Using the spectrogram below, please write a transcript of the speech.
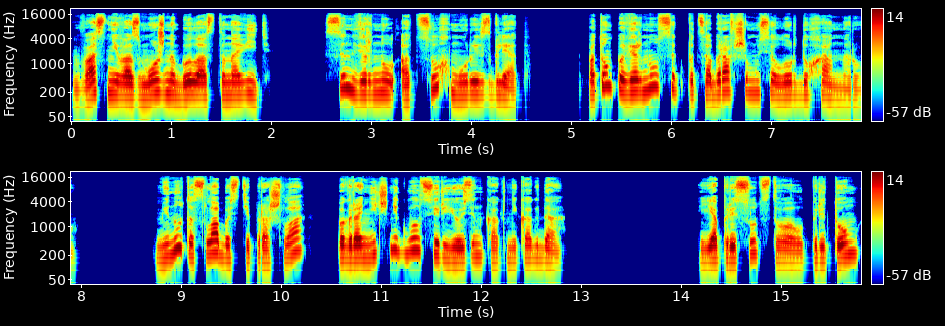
«Вас невозможно было остановить». Сын вернул отцу хмурый взгляд. Потом повернулся к подсобравшемуся лорду Ханнеру. Минута слабости прошла, пограничник был серьезен как никогда. Я присутствовал при том,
